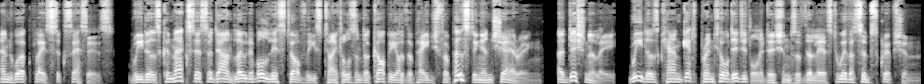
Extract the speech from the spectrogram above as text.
and workplace successes. Readers can access a downloadable list of these titles and a copy of the page for posting and sharing. Additionally, readers can get print or digital editions of the list with a subscription.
